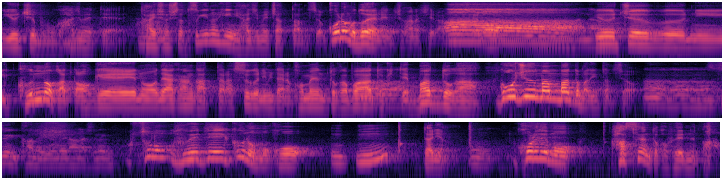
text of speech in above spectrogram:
YouTube 僕初めて退所した次の日に始めちゃったんですよ。これもどうやねんっていう話なんですけどああ YouTube に来んのかと芸能であかんかったらすぐにみたいなコメントがバーッと来てバッドが50万バッドまでいったんですよ。普通にかなり有名な話ねその増えていくのもこう「んん?」ってあるやん、これでもう8000とか増えんねんか。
